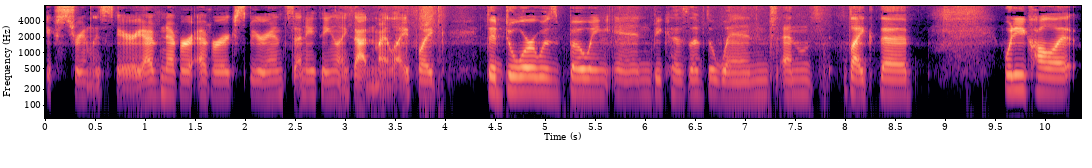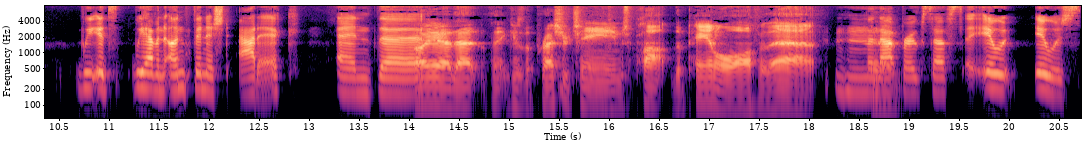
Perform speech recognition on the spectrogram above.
extremely scary. I've never ever experienced anything like that in my life. Like the door was bowing in because of the wind and like the what do you call it? We it's we have an unfinished attic and the Oh yeah, that thing because the pressure change popped the panel off of that. Mhm, and Yeah. that broke stuff. It it was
